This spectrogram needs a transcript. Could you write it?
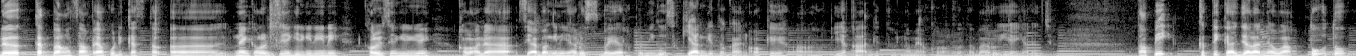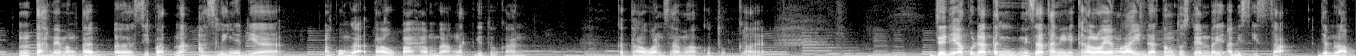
deket banget sampai aku dikasih tau, eh, neng kalau di sini gini gini gini kalau di sini gini gini kalau ada si abang ini harus bayar per minggu sekian gitu kan oke eh, iya kak gitu namanya aku anggota baru iya iya aja tapi ketika jalannya waktu tuh entah memang eh, sifat nah, aslinya dia aku nggak tahu paham banget gitu kan. Ketahuan sama aku tuh kayak jadi aku datang misalkan nih kalau yang lain datang tuh standby abis isa. Jam 8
